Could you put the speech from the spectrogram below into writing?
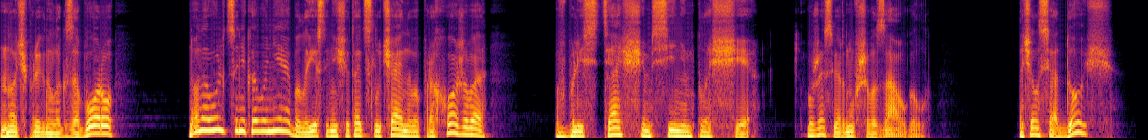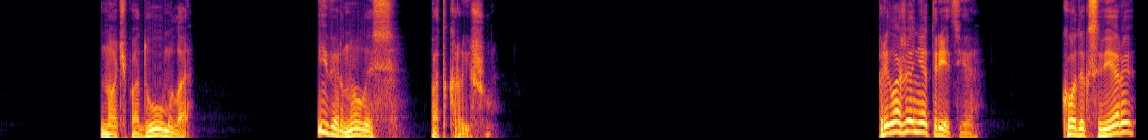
Ночь прыгнула к забору, но на улице никого не было, если не считать случайного прохожего в блестящем синем плаще, уже свернувшего за угол. Начался дождь. Ночь подумала и вернулась под крышу. Приложение третье. Кодекс веры,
